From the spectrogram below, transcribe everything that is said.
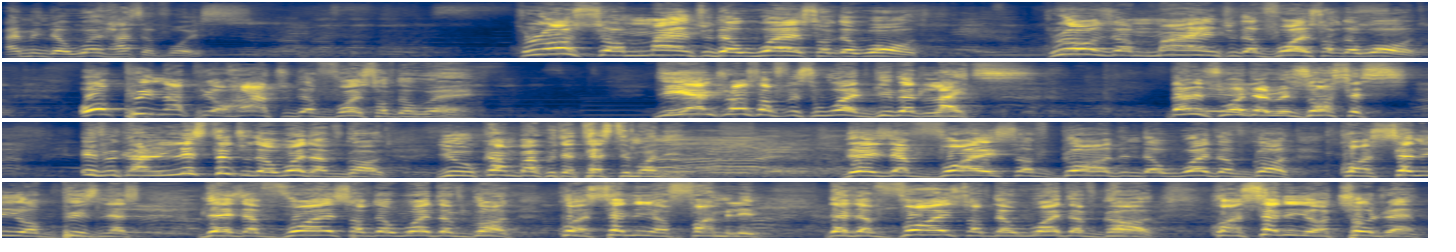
I mean, the word has a voice. Close your mind to the words of the word. Close your mind to the voice of the word. Open up your heart to the voice of the word. The entrance of his word giveth light. That is what the resources. If you can listen to the word of God, you will come back with a testimony. There is a voice of God in the word of God concerning your business. There is a voice of the word of God concerning your family. There's a voice of the word of God concerning your children.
